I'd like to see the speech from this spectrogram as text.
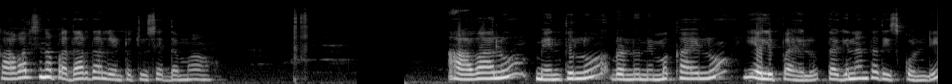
కావాల్సిన పదార్థాలు ఏంటో చూసేద్దామా? ఆవాలు మెంతులు రెండు నిమ్మకాయలు ఎల్లిపాయలు తగినంత తీసుకోండి.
